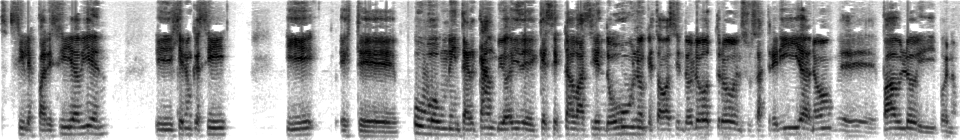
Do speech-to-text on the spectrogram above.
si les parecía bien y dijeron que sí y este hubo un intercambio ahí de qué se estaba haciendo uno, qué estaba haciendo el otro en su sastrería, ¿no? Eh, Pablo y bueno,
